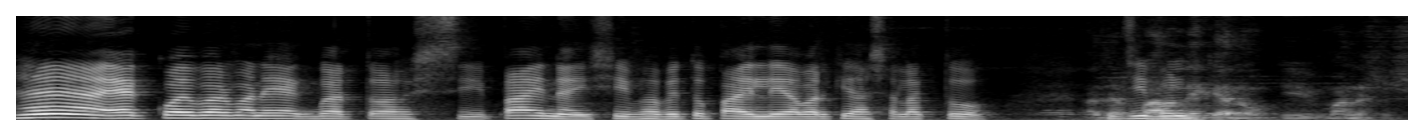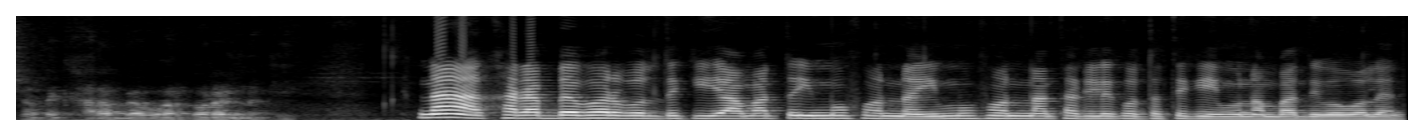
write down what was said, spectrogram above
হ্যাঁ এক কয়বার মানে একবার তো আসছি পাই নাই সেভাবে তো পাইলে আবার কি আশা লাগতো? আচ্ছা জীবন- কেন? কি মানুষের সাথে খারাপ ব্যবহার করেন নাকি? না খারাপ ব্যবহার বলতে কি আমার তো ইমো ফোন না ইমো ফোন না থাকলে কোথা থেকে ইমো নাম্বার দিব বলেন?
